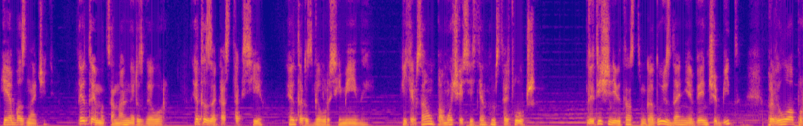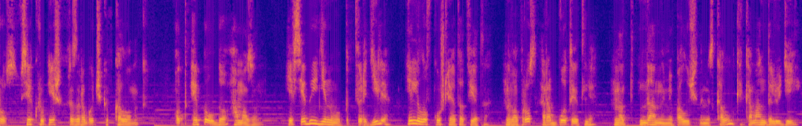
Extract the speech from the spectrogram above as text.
и обозначить. Это эмоциональный разговор, это заказ такси, это разговор семейный. И тем самым помочь ассистентам стать лучше. В 2019 году издание VentureBeat провело опрос всех крупнейших разработчиков колонок, от Apple до Amazon. И все до единого подтвердили или ловко ушли от ответа на вопрос, работает ли над данными, полученными с колонкой, команда людей.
